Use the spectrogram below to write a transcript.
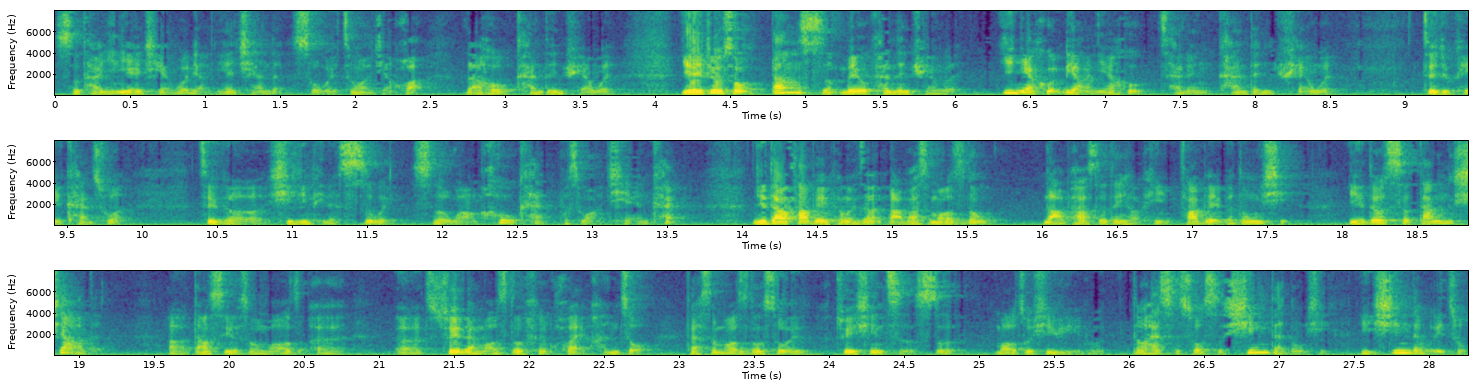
是他一年前或两年前的所谓重要讲话，然后刊登全文。也就是说，当时没有刊登全文，一年后、两年后才能刊登全文。这就可以看出啊，这个习近平的思维是往后看，不是往前看。你当发表一篇文章，哪怕是毛泽东，哪怕是邓小平发表一个东西，也都是当下的啊。当时有时候毛呃呃，虽然毛泽东很坏很左。但是毛泽东所谓最新指示、毛主席语录都还是说是新的东西，以新的为主。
